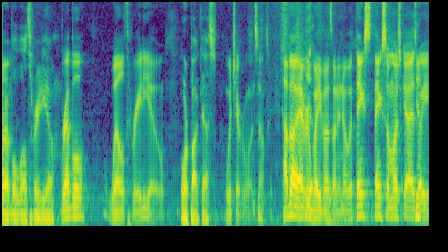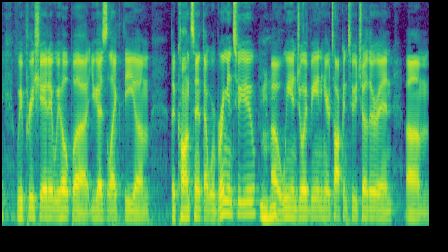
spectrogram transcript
Rebel Wealth Radio Rebel Wealth Radio or podcast. whichever one sounds good. How about everybody votes on it? No, but thanks, thanks so much, guys. Yeah. We we appreciate it. We hope uh, you guys like the um, the content that we're bringing to you. Uh, we enjoy being here, talking to each other, and um,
